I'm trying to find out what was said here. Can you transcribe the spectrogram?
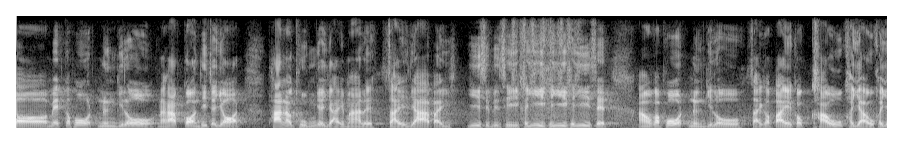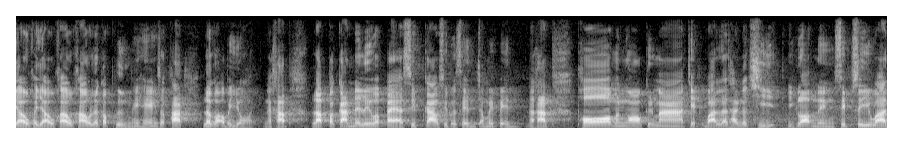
ต่อเม็ดข้าวโพด 1 กิโลนะครับก่อนที่จะหยอด ท่านเอาถุงใหญ่ ๆ มาเลย ใส่ยาไป 20ซีซีขยี้ขยี้ขยี้เสร็จ เอาข้าวโพด 1 กิโล ใส่เข้าไปก็เค้าเขย่าเขย่าเขย่าเข้าเข้าแล้วก็ผึ่งให้แห้งสักพัก แล้วก็เอาไปหยอดนะครับ รับประกันได้เลยว่า 80-90%จะไม่เป็นนะครับ พอมันงอกขึ้นมา 7 วันแล้วท่านก็ฉีดอีกรอบหนึ่ง14 วัน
